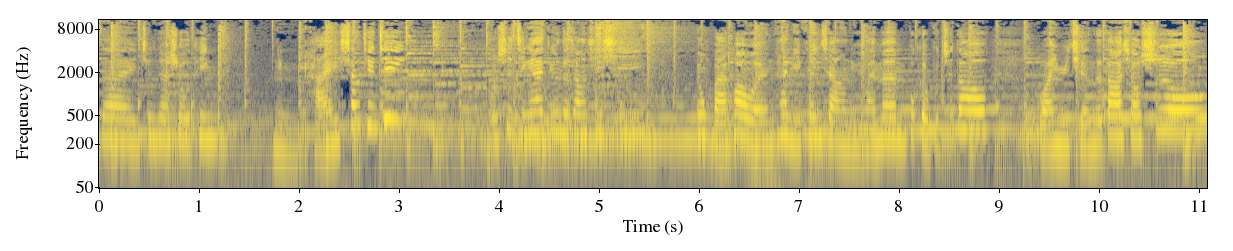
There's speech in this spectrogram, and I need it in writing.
在正在收听《女孩向前进》，我是紧爱听的张茜茜，用白话文和你分享女孩们不可不知道关于钱的大小事哦。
